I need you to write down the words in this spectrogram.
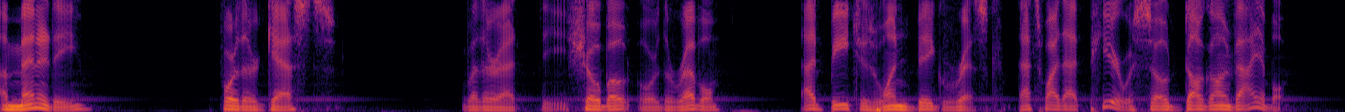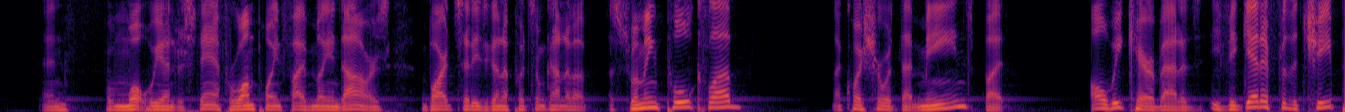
amenity for their guests, whether at the Showboat or the Revel, that beach is one big risk. That's why that pier was so doggone valuable. And from what we understand, for $1.5 million, Bart said he's going to put some kind of a, a swimming pool club. Not quite sure what that means, but all we care about is if you get it for the cheap,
